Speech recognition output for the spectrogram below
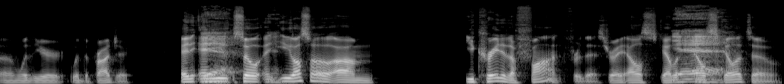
uh, with your with the project, and and Yeah, you so and you also um you created a font for this right El Skele- El. Skeleto.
